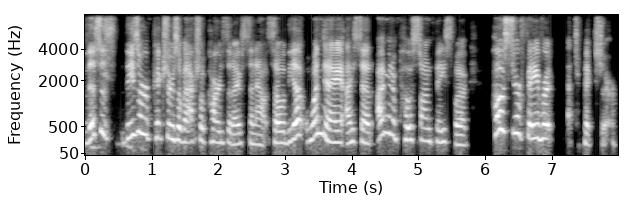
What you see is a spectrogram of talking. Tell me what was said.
This is these are pictures of actual cards that I've sent out. So the one day I said I'm going to post on Facebook. Post your favorite picture.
